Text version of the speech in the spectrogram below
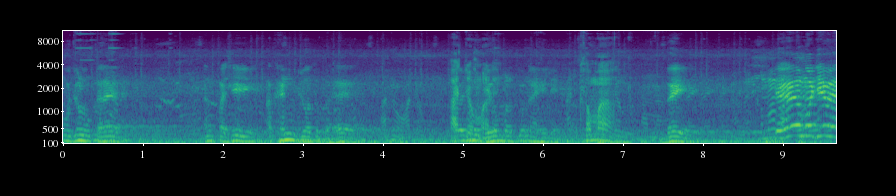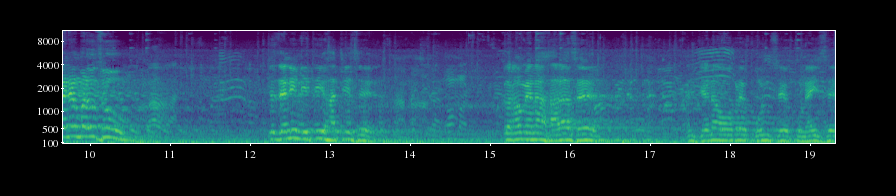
ઉજળું કરે અને પછી અખંડ જોત કરે મળતું નહીં ખમા. ભાઈ તે હું જીવ એને મળું છું. કે જેની નીતિ સાચી છે. કરમ એના હારા છે. અને જેના આપણે ખૂન છે, ખૂનાઈ છે,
